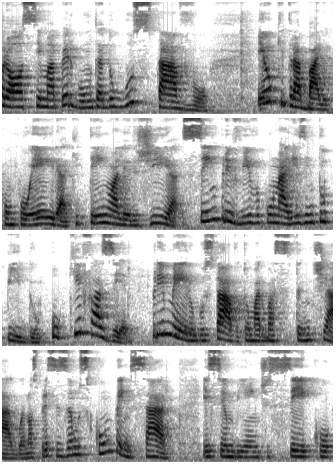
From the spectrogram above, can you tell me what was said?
próxima pergunta é do Gustavo. Eu que trabalho com poeira, que tenho alergia, sempre vivo com o nariz entupido. O que fazer? Primeiro, Gustavo, tomar bastante água. Nós precisamos compensar esse ambiente seco,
